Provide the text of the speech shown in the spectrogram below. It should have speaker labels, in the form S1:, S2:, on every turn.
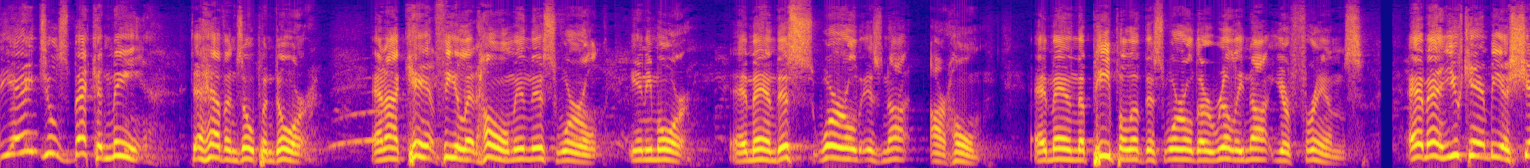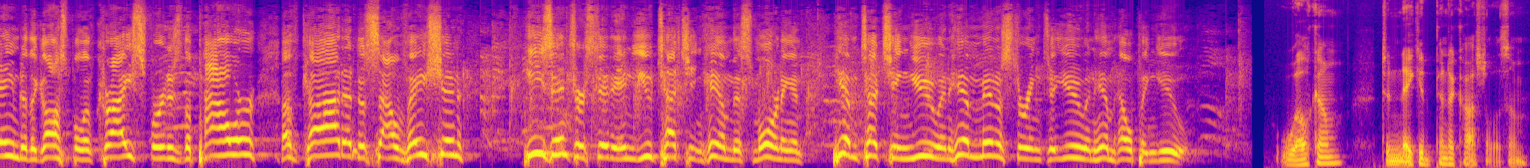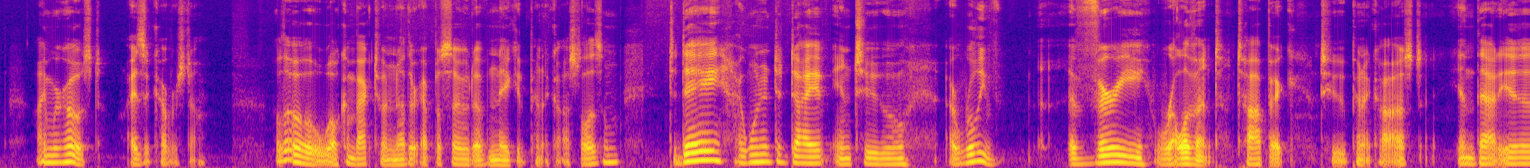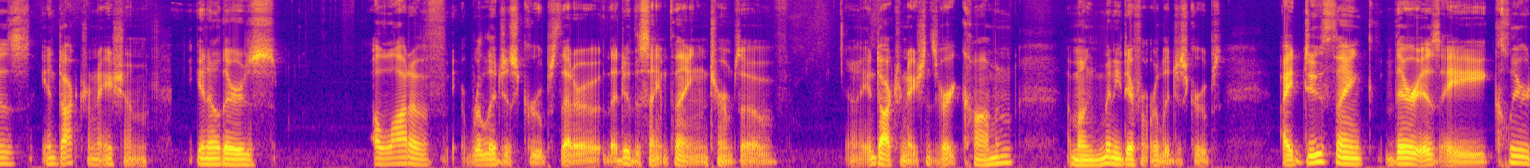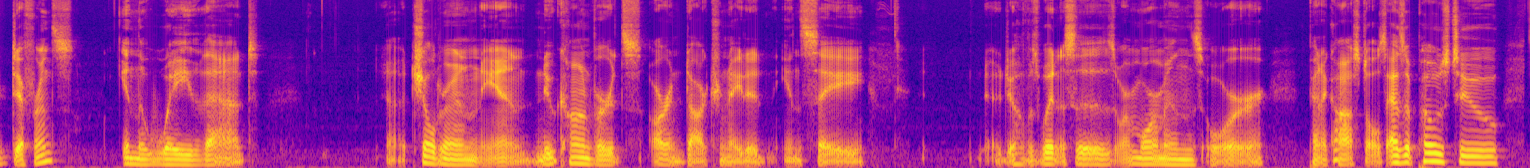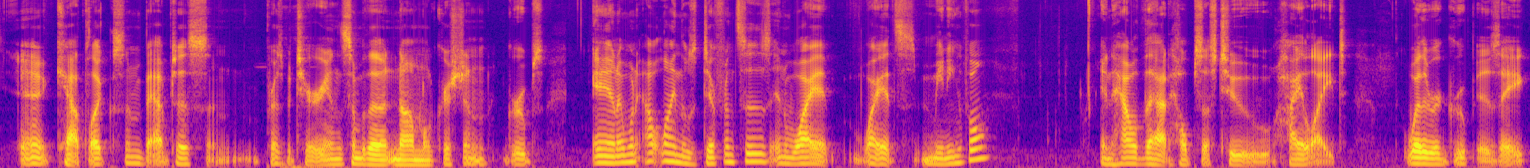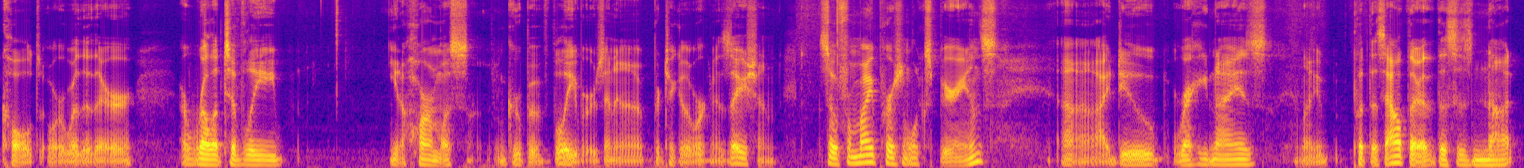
S1: The angels beckon me to heaven's open door, and I can't feel at home in this world anymore. Amen. This world is not our home. Amen. The people of this world are really not your friends. Amen. You can't be ashamed of the gospel of Christ, for it is the power of God unto salvation. He's interested in you touching Him this morning, and Him touching you, and Him ministering to you, and Him helping you.
S2: Welcome to Naked Pentecostalism. I'm your host, Isaac Coverstone. Hello, welcome back to another episode of Naked Pentecostalism. Today, I wanted to dive into a really a very relevant topic to Pentecost, and that is indoctrination. You know, there's a lot of religious groups that are that do the same thing in terms of uh, indoctrination is very common among many different religious groups. I do think there is a clear difference in the way that uh, children and new converts are indoctrinated in, say, Jehovah's Witnesses or Mormons or Pentecostals, as opposed to uh, Catholics and Baptists and Presbyterians, some of the nominal Christian groups. And I want to outline those differences and why it why it's meaningful and how that helps us to highlight whether a group is a cult or whether they're a relatively you know harmless group of believers in a particular organization. So from my personal experience, uh, I do recognize let me put this out there that this is not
